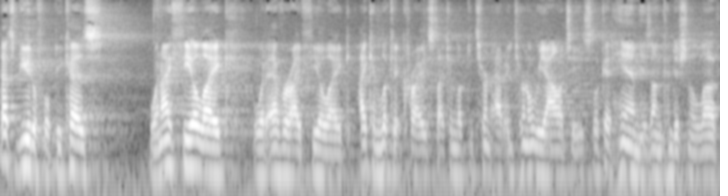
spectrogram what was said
that's beautiful because when I feel like whatever I feel like, I can look at Christ, I can look eternal, at eternal realities, look at Him, His unconditional love,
